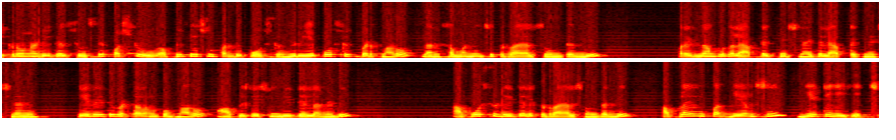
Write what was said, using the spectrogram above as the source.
ఇక్కడ ఉన్న డీటెయిల్స్ చూస్తే first application for the post మీరు ఏ పోస్ట్కి పెడుతున్నారో దానికి సంబంధించి ఇక్కడ రాయాల్సి ఉంటుంది. ఫర్ ఎగ్జాంపుల్గా ల్యాబ్ టెక్నీషియన్ అయితే ల్యాబ్ టెక్నీషియన్ అని. ఏదైతే పెట్టాలనుకుంటున్నారో ఆ అప్లికేషన్ డీటెయిల్ అనేది ఆ పోస్ట్ డీటెయిల్ ఇక్కడ రాయాల్సి ఉంటుంది. అప్లైయింగ్ ఫర్ జిఎంసి జీటీజీహెచ్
